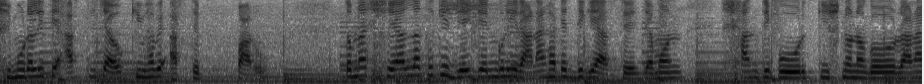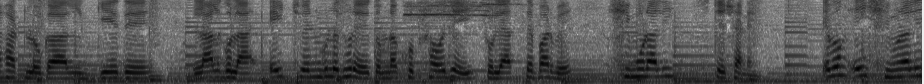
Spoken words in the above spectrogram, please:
শিমুরালিতে আসতে চাও, কীভাবে আসতে পারো? তোমরা শিয়ালদা থেকে যেই ট্রেনগুলি রানাঘাটের দিকে আসছে, যেমন শান্তিপুর, কৃষ্ণনগর, রানাঘাট, লোকাল, গেদে, লালগোলা, এই ট্রেনগুলো ধরে তোমরা খুব সহজেই চলে আসতে পারবে শিমুরালি স্টেশনে। এবং এই শিমুরালি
